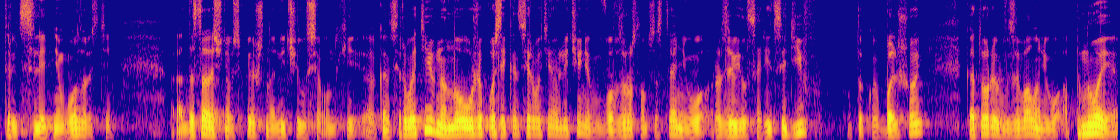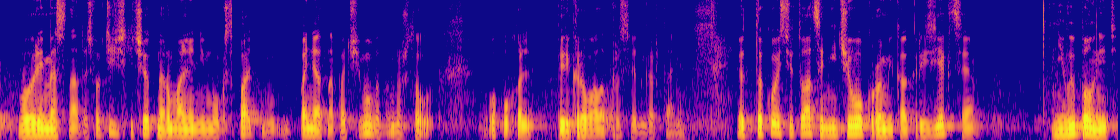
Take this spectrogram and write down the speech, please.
в 30-летнем возрасте. Э, достаточно успешно лечился он э, консервативно, но уже после консервативного лечения во взрослом состоянии у него развился рецидив, вот такой большой, который вызывал у него апноэ во время сна. То есть фактически человек нормально не мог спать. Понятно почему, потому что опухоль перекрывала просвет гортани. И вот в такой ситуации ничего, кроме как резекция, не выполнить.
